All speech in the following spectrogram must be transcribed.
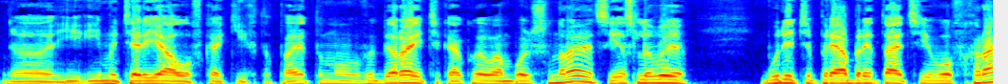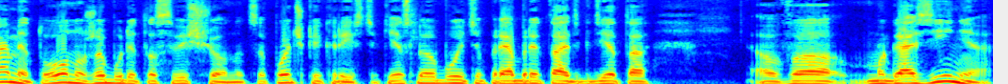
э, и, и материалов каких-то. Поэтому выбирайте, какой вам больше нравится. Если вы будете приобретать его в храме, то он уже будет освящен, и цепочка, и крестик. Если вы будете приобретать где-то в магазине,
